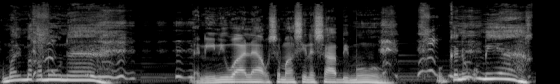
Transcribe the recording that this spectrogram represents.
umalma ka muna. Naniniwala ako sa mga sinasabi mo. Huwag ka nang umiyak.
